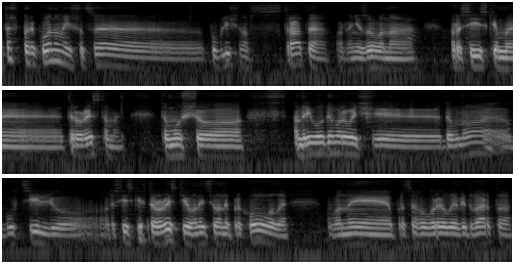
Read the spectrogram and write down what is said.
теж переконаний, що це публічна втрата, організована російськими терористами, тому що Андрій Володимирович е, давно був ціллю російських терористів. Вони цього не приховували. Вони про це говорили відверто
